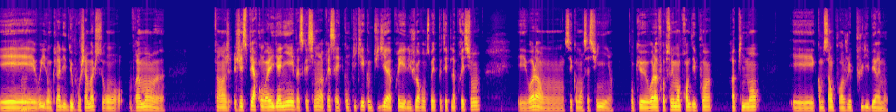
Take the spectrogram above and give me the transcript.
Et oui, donc là, les deux prochains matchs seront vraiment. Euh, enfin, j'espère qu'on va les gagner parce que sinon, après, ça va être compliqué. Comme tu dis, après, les joueurs vont se mettre peut-être la pression. Et voilà, on sait comment ça se finit. Hein. Donc euh, voilà, il faut absolument prendre des points rapidement. Et comme ça, on pourra jouer plus libérément.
